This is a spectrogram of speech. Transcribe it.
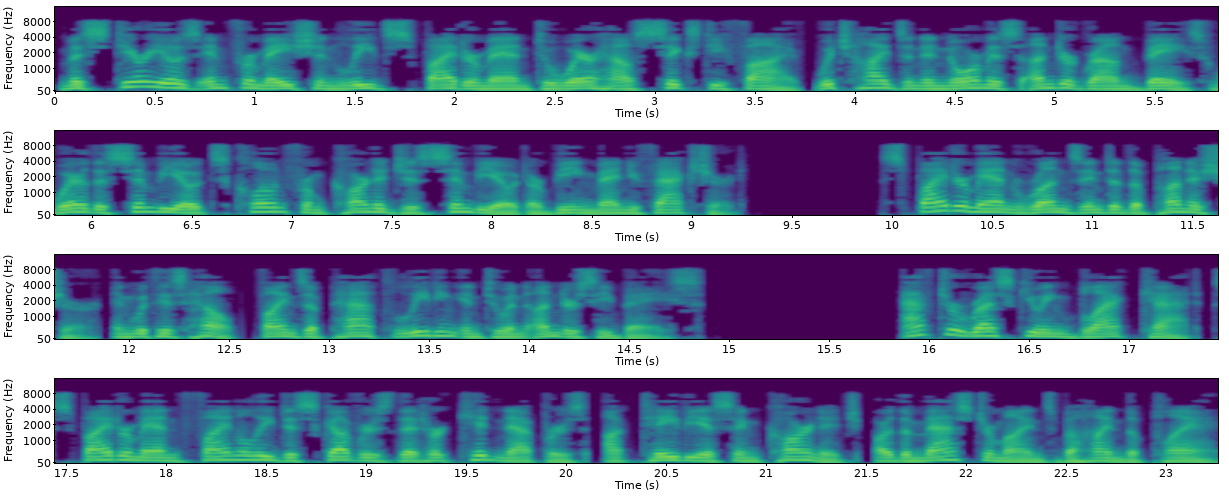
Mysterio's information leads Spider-Man to Warehouse 65, which hides an enormous underground base where the symbiotes cloned from Carnage's symbiote are being manufactured. Spider-Man runs into the Punisher, and with his help, finds a path leading into an undersea base. After rescuing Black Cat, Spider-Man finally discovers that her kidnappers, Octavius and Carnage, are the masterminds behind the plan.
